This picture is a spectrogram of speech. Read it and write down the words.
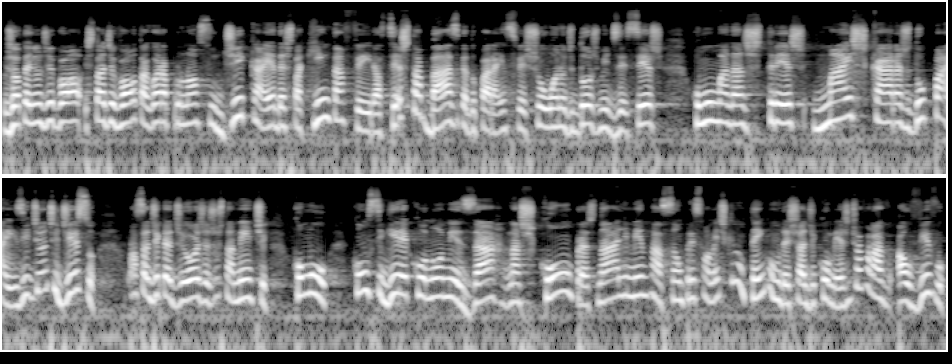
O JN está de volta agora para o nosso Dica É desta quinta-feira. A cesta básica do Paraense fechou o ano de 2016 como uma das três mais caras do país. E diante disso, nossa dica de hoje é justamente como conseguir economizar nas compras, na alimentação, principalmente, que não tem como deixar de comer. A gente vai falar ao vivo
